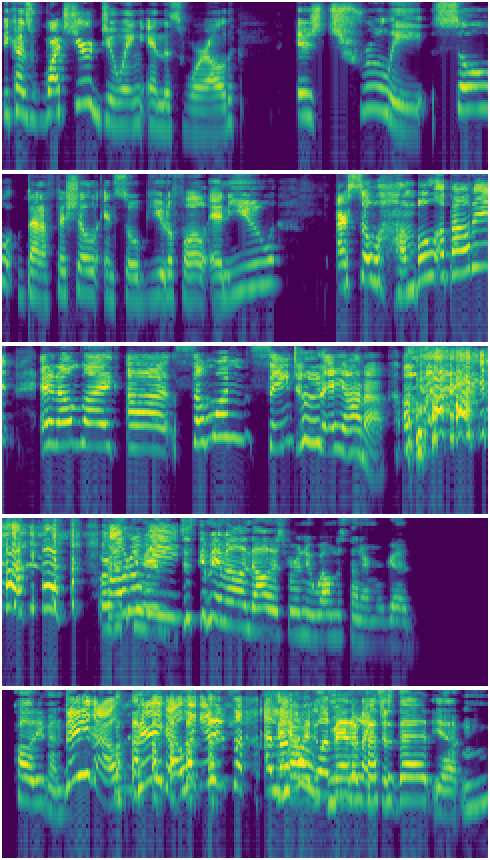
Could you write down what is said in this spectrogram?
Because what you're doing in this world is truly so beneficial and so beautiful, and you are so humble about it. And I'm like, uh, someone sainthood Ayana. Or How do we a, just give me a million dollars for a new wellness center and we're good. Call it even. There you go. There you go. Like it's. Uh, I love how, I it wasn't even like just that. Yeah. Mm-hmm.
